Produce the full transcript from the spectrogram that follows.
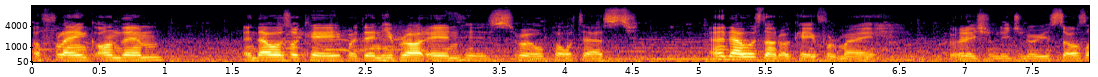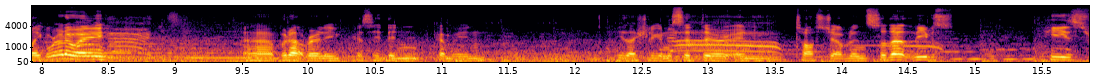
a flank on them and that was okay but then he brought in his royal peltas and that was not okay for my Galatian legionaries so I was like run away uh, but not really because he didn't come in. He's actually gonna sit there and toss javelins so that leaves his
